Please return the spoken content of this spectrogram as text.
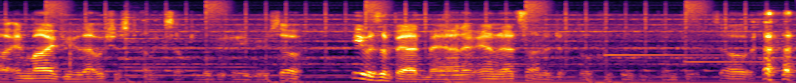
uh, in my view, that was just unacceptable behavior. So he was a bad man, and that's not a difficult conclusion to come to. So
